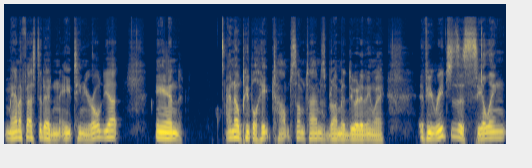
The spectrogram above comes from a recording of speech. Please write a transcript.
manifested at an 18 year old yet. And I know people hate comps sometimes, but I'm going to do it anyway. If he reaches his ceiling,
